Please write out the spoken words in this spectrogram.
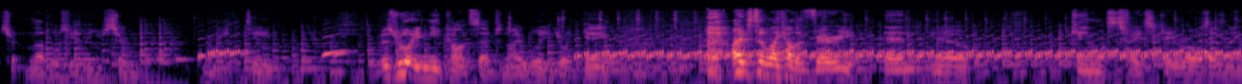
certain levels. You had to use certain members of the team. It was really a neat concept, and I really enjoyed the game. I just didn't like how the very end, you know, King, what's his face? K. Rool, is that his name?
